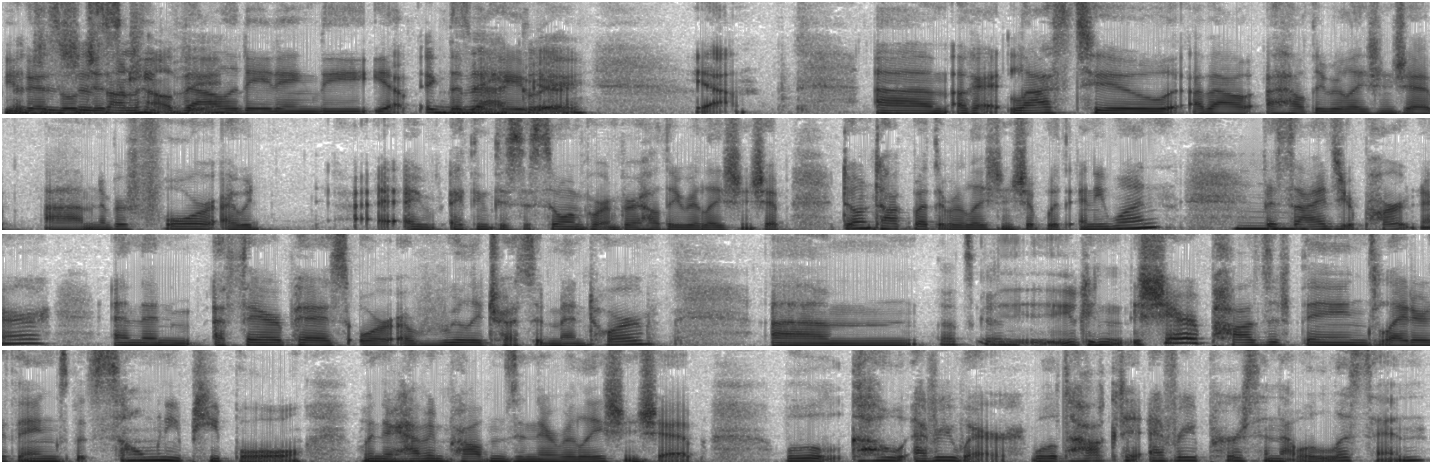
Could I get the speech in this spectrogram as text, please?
You Which guys will just just, keep validating the yep the Exactly. behavior. Yeah. Um, okay. Last two about a healthy relationship. Um, number four, I would. I, I think this is so important for a healthy relationship. Don't talk about the relationship with anyone Mm. besides your partner, and then a therapist or a really trusted mentor. Um, That's good. you can share positive things, lighter things, but so many people, when they're having problems in their relationship, will go everywhere. Will talk to every person that will listen.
